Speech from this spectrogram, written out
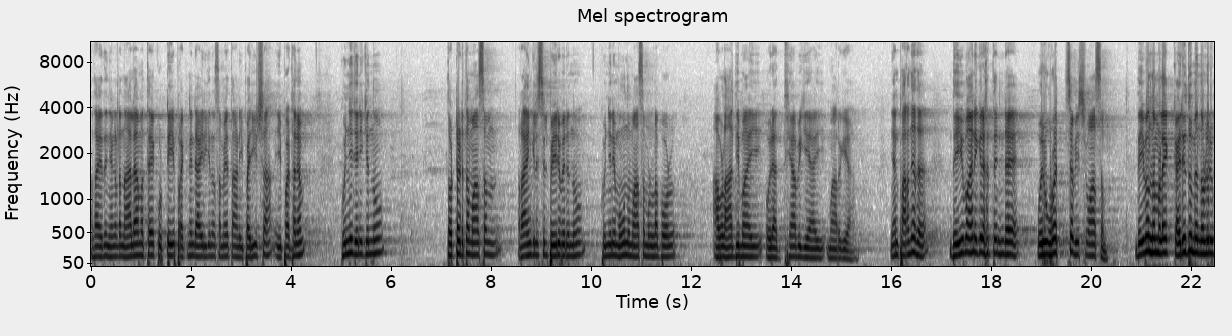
അതായത് ഞങ്ങളുടെ നാലാമത്തെ കുട്ടി പ്രഗ്നന്റ് ആയിരിക്കുന്ന സമയത്താണ് ഈ പരീക്ഷ ഈ പഠനം. കുഞ്ഞ് ജനിക്കുന്നു. തൊട്ടടുത്ത മാസം റാങ്ക് ലിസ്റ്റിൽ പേര് വരുന്നു. കുഞ്ഞിന് മൂന്ന് മാസമുള്ളപ്പോൾ അവൾ ആദ്യമായി ഒരു അധ്യാപികയായി മാറുകയാണ്. ഞാൻ പറഞ്ഞത് ദൈവാനുഗ്രഹത്തിന്റെ ഒരു ഉറച്ച വിശ്വാസം. ദൈവം നമ്മളെ കരുതുമെന്നുള്ളൊരു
